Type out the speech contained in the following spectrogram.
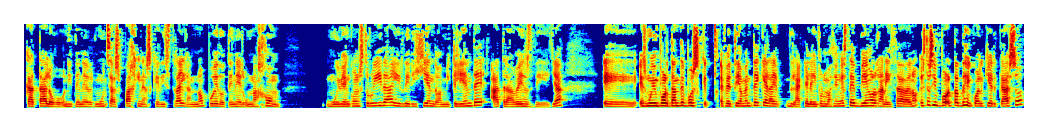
catálogo ni tener muchas páginas que distraigan, no puedo tener una home muy bien construida, ir dirigiendo a mi cliente a través de ella. Eh, es muy importante, pues, que, efectivamente, que la, que la información esté bien organizada, ¿no? Esto es importante en cualquier caso,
